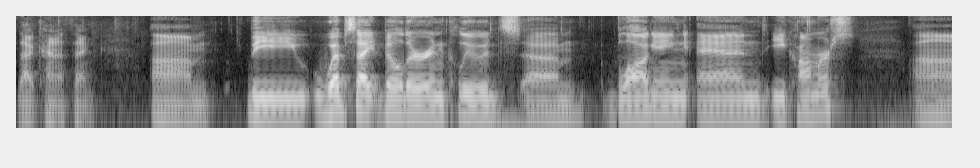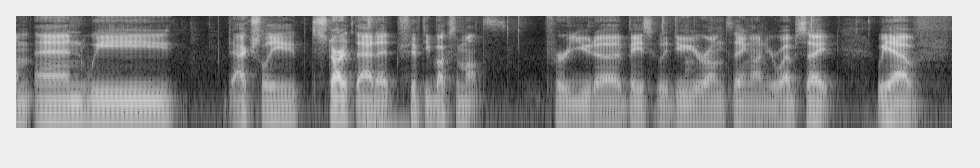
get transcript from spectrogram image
that kind of thing. Um, the website builder includes um, blogging and e-commerce, um, and we actually start that at 50 bucks a month for you to basically do your own thing on your website. We have,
